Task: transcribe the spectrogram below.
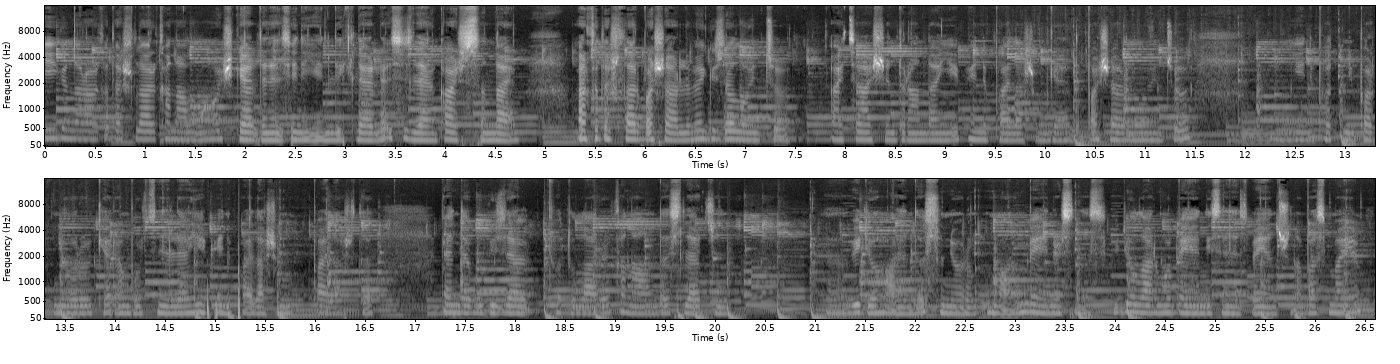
İyi günler arkadaşlar kanalıma hoş geldiniz. Yeni yeniliklerle sizlerin karşısındayım. Arkadaşlar başarılı ve güzel oyuncu Ayça Ayşin Duran'dan yepyeni paylaşım geldi. Başarılı oyuncu yeni partner partneri Kerem Bursin ile yepyeni paylaşım paylaştı. Ben de bu güzel fotoları kanalımda sizler için e, video halinde sunuyorum. Umarım beğenirsiniz. Videolarımı beğendiyseniz beğen tuşuna basmayı,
